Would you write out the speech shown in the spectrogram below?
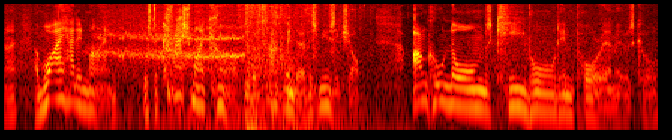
right. And what I had in mind was to crash my car through the front window of this music shop, Uncle Norm's Keyboard Emporium. It was called.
